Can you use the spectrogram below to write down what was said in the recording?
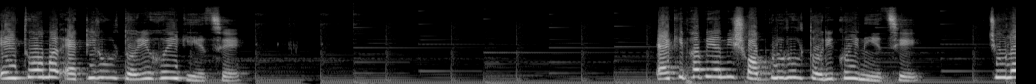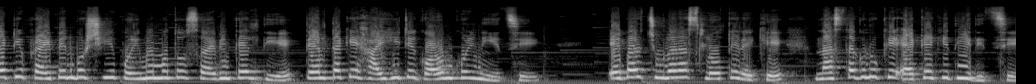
এই তো আমার একটি রুল তৈরি হয়ে গিয়েছে। একইভাবে আমি সবগুলো রুল তৈরি করে নিয়েছি। চুলা একটি ফ্রাই প্যান বসিয়ে পরিমাণ মতো সয়াবিন তেল দিয়ে তেলটাকে হাই হিটে গরম করে নিয়েছি। এবার চুলারা স্লোতে রেখে নাস্তাগুলোকে একে একে দিয়ে দিচ্ছি।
